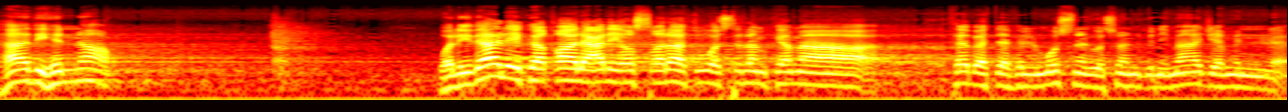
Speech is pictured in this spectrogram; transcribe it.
هذه النار. ولذلك قال عليه الصلاة والسلام كما ثبت في المسند وسنن ابن ماجه من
